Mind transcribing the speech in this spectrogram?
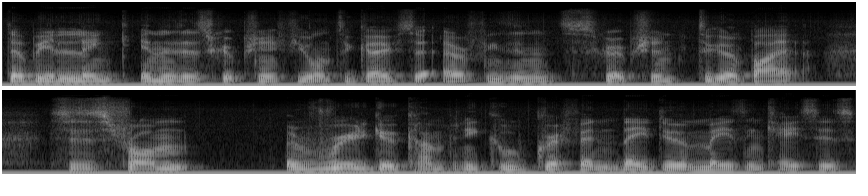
There'll be a link in the description if you want to go, so everything's in the description to go buy it. So this is from a really good company called Griffin. They do amazing cases.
